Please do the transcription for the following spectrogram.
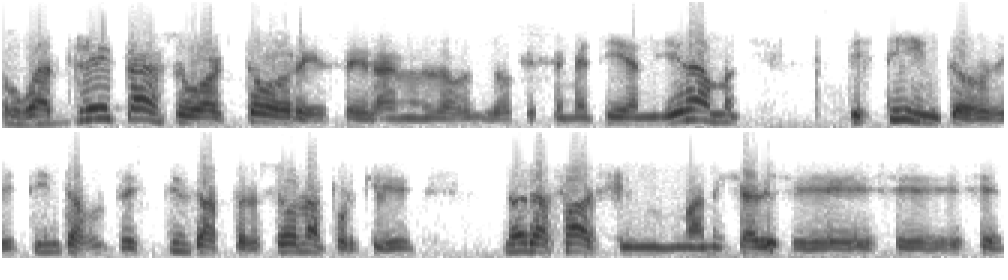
o, atletas o actores eran los, los que se metían y eran distintos, distintas distintas personas porque no era fácil manejar ese ese, ese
